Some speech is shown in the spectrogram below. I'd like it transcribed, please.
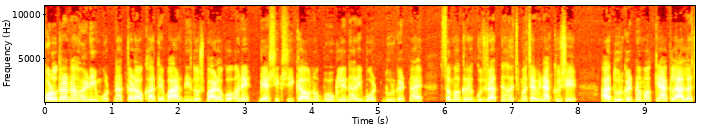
વડોદરાના હરણી મોટના તળાવ ખાતે બાર નિર્દોષ બાળકો અને બે શિક્ષિકાઓનો ભોગ લેનારી બોટ દુર્ઘટનાએ સમગ્ર ગુજરાતને હચમચાવી નાખ્યું છે. આ દુર્ઘટનામાં ક્યાંક લાલચ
